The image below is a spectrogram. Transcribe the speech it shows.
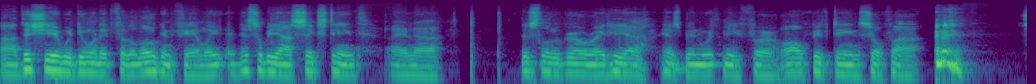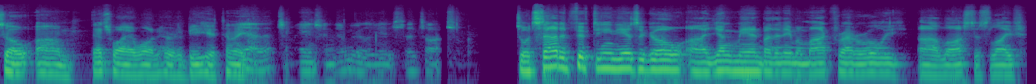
uh, this year we're doing it for the logan family and this will be our 16th and uh, this little girl right here has been with me for all 15 so far so um, that's why i wanted her to be here tonight Yeah, that's amazing. That really is. That's awesome. so it started 15 years ago. A young man by the name of Mark Frateroli uh, lost his life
